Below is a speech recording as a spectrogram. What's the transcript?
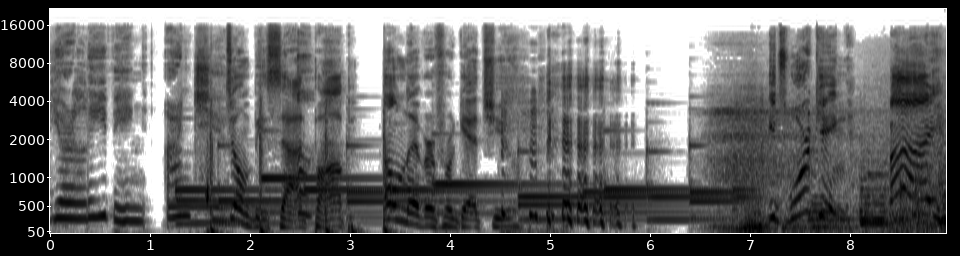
You're leaving, aren't you? don't be sad, Pop. I'll never forget you. it's working! Bye,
